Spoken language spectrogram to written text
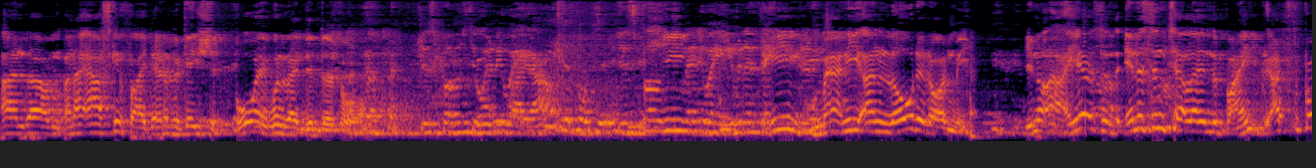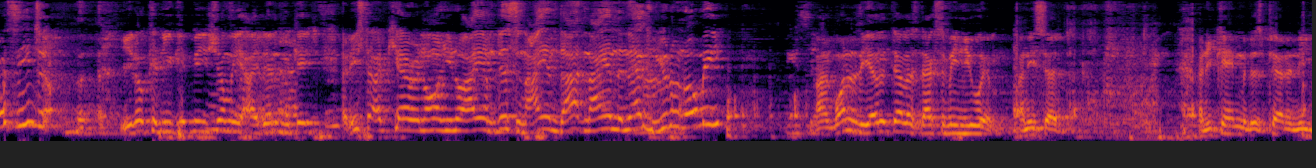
And um, and I asked him for identification. Boy, what did I did that for? You're supposed to anyway. You're supposed He- to anyway, even if they He man, he unloaded on me. You know, here's an innocent teller in the bank. That's the procedure. You know, can you give me, show me identification? And he started carrying on. You know, I am this and I am that and I am the next. You don't know me. And one of the other tellers next to me knew him, and he said, and he came with his pen and he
